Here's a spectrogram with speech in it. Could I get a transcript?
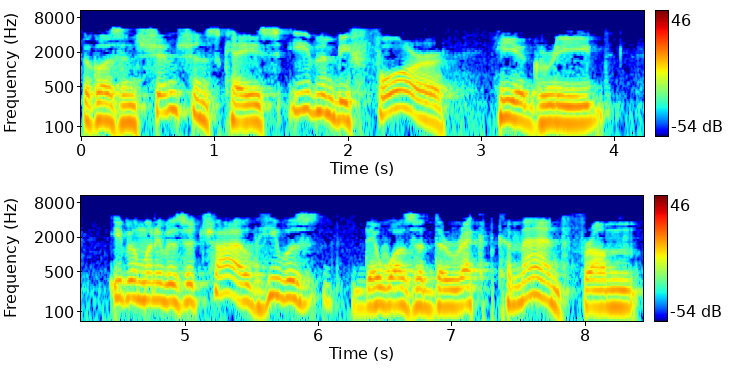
Because in Shimshon's case, even before he agreed, even when he was a child, he was there was a direct command from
